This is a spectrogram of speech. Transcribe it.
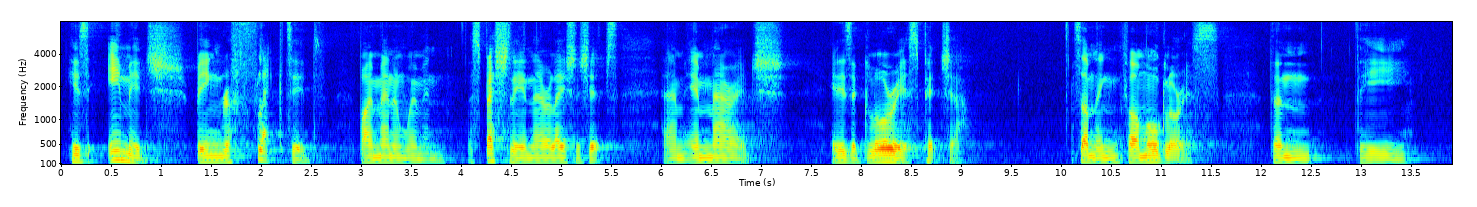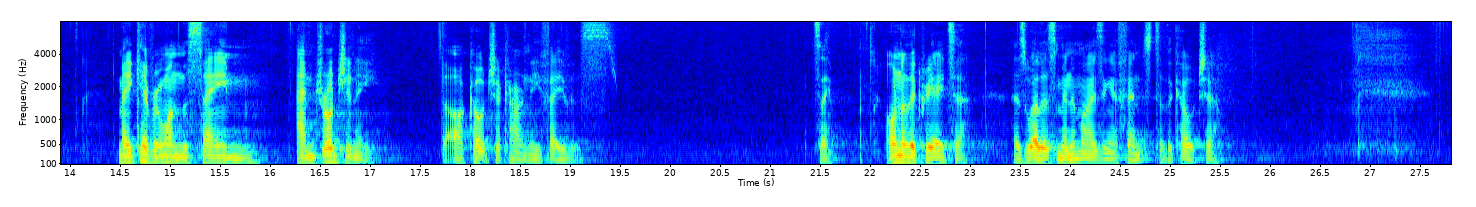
his image being reflected by men and women, especially in their relationships um, in marriage. It is a glorious picture, something far more glorious than the make everyone the same androgyny that our culture currently favors. So, honor the Creator as well as minimizing offense to the culture.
